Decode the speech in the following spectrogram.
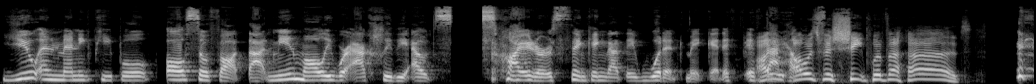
You and many people also thought that. Me and Molly were actually the outsiders thinking that they wouldn't make it if, if that I, helps. I was the sheep with the herd. There's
